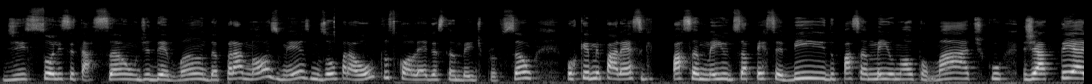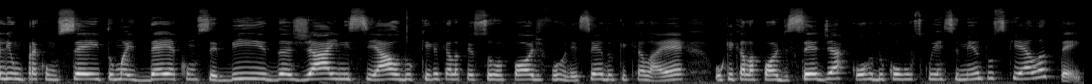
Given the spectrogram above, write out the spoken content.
de solicitação, de demanda para nós mesmos ou para outros colegas também de profissão, porque me parece que passa meio desapercebido, passa meio no automático, já ter ali um preconceito, uma ideia concebida, já inicial do que, que aquela pessoa pode fornecer, do que, que ela é, o que, que ela pode ser, de acordo com os conhecimentos que ela tem.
